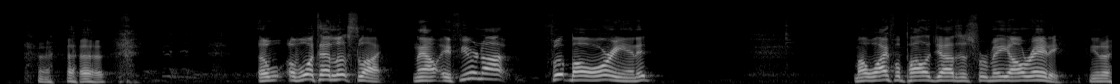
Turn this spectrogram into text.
of, of what that looks like. Now, if you're not football oriented, my wife apologizes for me already. You know,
